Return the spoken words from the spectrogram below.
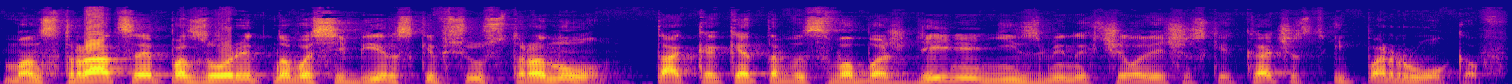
Монстрация позорит Новосибирск и всю страну, так как это высвобождение низменных человеческих качеств и пороков –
